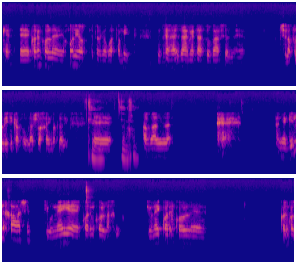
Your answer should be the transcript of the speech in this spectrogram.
כן, אה, קודם כל אה, יכול להיות יותר גרוע תמיד. זה האמת העצובה של, אה, של הפוליטיקה ואולי של החיים בכללי. כן, זה נכון. אבל אני אגיד לך שטיעוני קודם כל, טיעוני קודם כל, קודם כל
